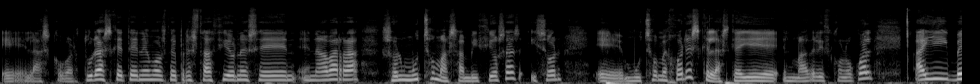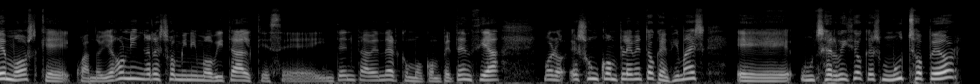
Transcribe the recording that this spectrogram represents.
eh, las coberturas que tenemos de prestaciones en, Navarra son mucho más ambiciosas y son eh, mucho mejores que las que hay eh, en Madrid. Con lo cual, ahí vemos que cuando llega un ingreso mínimo vital que se intenta vender como competencia, bueno, es un complemento que encima es un servicio que es mucho peor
